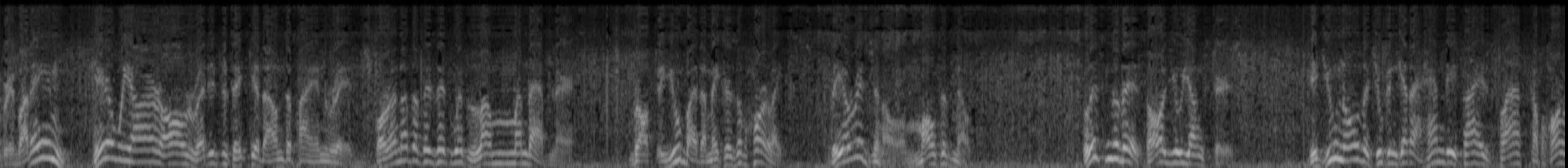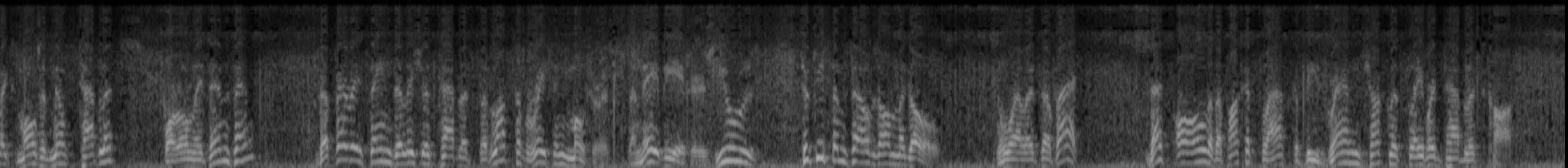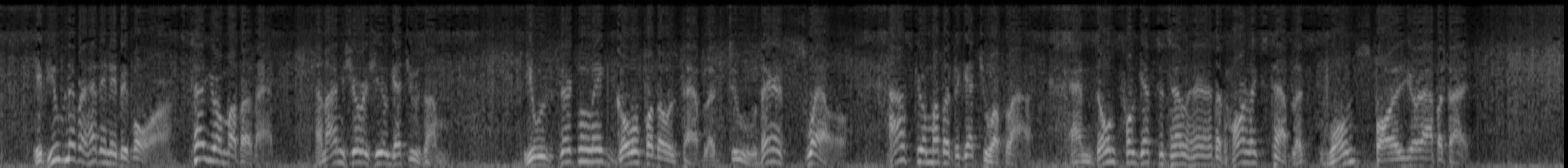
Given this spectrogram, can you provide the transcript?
everybody. Here we are, all ready to take you down to Pine Ridge for another visit with Lum and Abner. Brought to you by the makers of Horlicks, the original malted milk. Listen to this, all you youngsters. Did you know that you can get a handy-sized flask of Horlicks malted milk tablets for only 10 cents? The very same delicious tablets that lots of racing motorists and aviators use to keep themselves on the go. Well, it's a fact. That's all that a pocket flask of these grand chocolate-flavored tablets costs. If you've never had any before, tell your mother that, and I'm sure she'll get you some. You'll certainly go for those tablets, too. They're swell. Ask your mother to get you a flask. And don't forget to tell her that Horlicks tablets won't spoil your appetite.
